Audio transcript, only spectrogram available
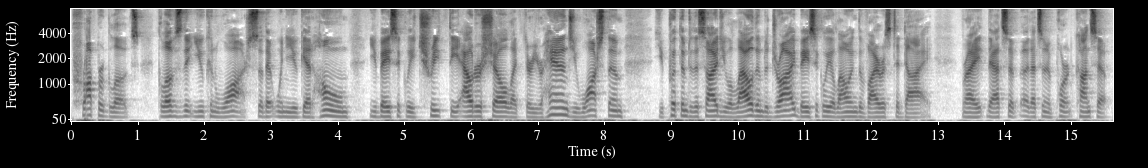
proper gloves gloves that you can wash so that when you get home, you basically treat the outer shell like they're your hands, you wash them, you put them to the side, you allow them to dry, basically allowing the virus to die, right? That's a uh, that's an important concept.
